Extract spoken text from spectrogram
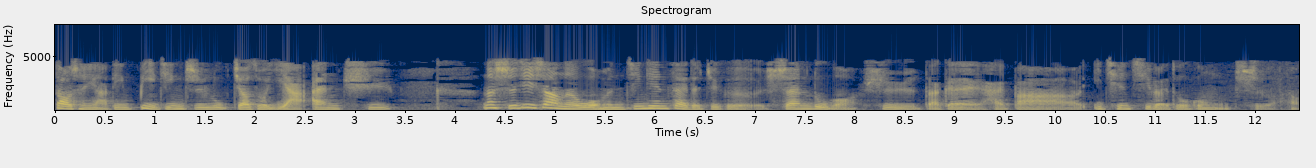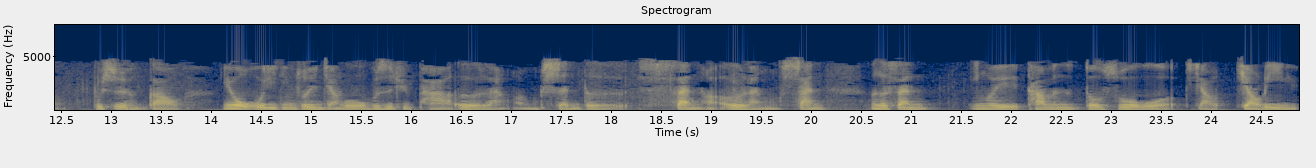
稻城亚丁必经之路，叫做雅安区。那实际上呢，我们今天在的这个山路哦，是大概海拔一千七百多公尺了哈，不是很高。因为我已经昨天讲过，我不是去爬二郎神的山哈，二郎山那个山，因为他们都说我脚脚力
